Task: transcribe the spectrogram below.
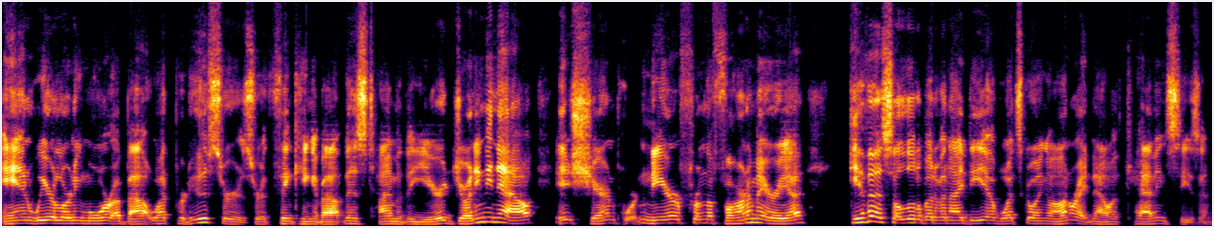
and we are learning more about what producers are thinking about this time of the year. Joining me now is Sharon Portenier from the Farnam area. Give us a little bit of an idea of what's going on right now with calving season.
